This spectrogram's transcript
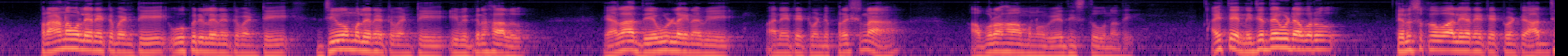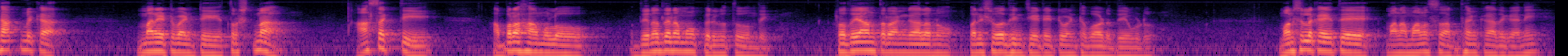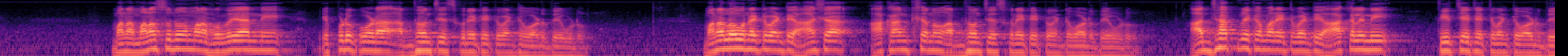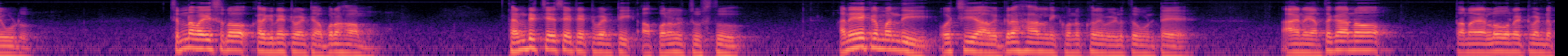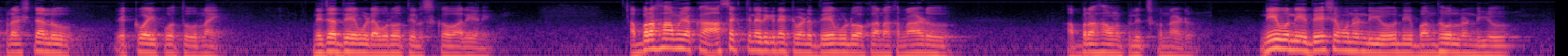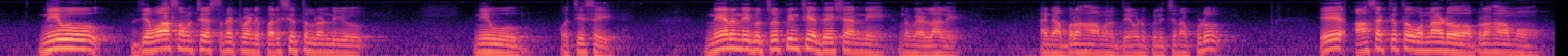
ప్రాణము లేనటువంటి ఊపిరి లేనటువంటి జీవము లేనటువంటి ఈ విగ్రహాలు ఎలా దేవుళ్ళైనవి అనేటటువంటి ప్రశ్న అబ్రహామును వేధిస్తూ ఉన్నది. అయితే నిజదేవుడు ఎవరు? తెలుసుకోవాలి అనేటటువంటి ఆధ్యాత్మిక మనటువంటి తృష్ణ ఆసక్తి అబ్రహాములో దినదినము పెరుగుతూ ఉంది. హృదయాంతరంగాలను పరిశోధించేటటువంటి వాడు దేవుడు. మనుషులకైతే మన మనసు అర్థం కాదు కానీ మన మనసును మన హృదయాన్ని ఎప్పుడు కూడా అర్థం చేసుకునేటటువంటి వాడు దేవుడు. మనలో ఉన్నటువంటి ఆశ ఆకాంక్షను అర్థం చేసుకునేటటువంటి వాడు దేవుడు. ఆధ్యాత్మికమైనటువంటి ఆకలిని తీర్చేటటువంటి వాడు దేవుడు. చిన్న వయసులో కలిగినటువంటి అబ్రహాము తండ్రి చేసేటటువంటి ఆ పనులు చూస్తూ అనేక మంది వచ్చి ఆ విగ్రహాలని కొనుక్కొని వెళుతూ ఉంటే ఆయన ఎంతగానో తనలో ఉన్నటువంటి ప్రశ్నలు ఎక్కువైపోతూ ఉన్నాయి. నిజ దేవుడు ఎవరో తెలుసుకోవాలి అని. అబ్రహాం యొక్క ఆసక్తిని ఎరిగినటువంటి దేవుడు ఒకనొక నాడు అబ్రహామును పిలుచుకున్నాడు. నీవు నీ దేశము నుండి నీ బంధువుల నుండి నీవు నివాసం చేస్తున్నటువంటి పరిస్థితుల నుండి నీవు వచ్చేసేయి. నేను నీకు చూపించే దేశాన్ని నువ్వు వెళ్ళాలి అని అబ్రహామును దేవుడు పిలిచినప్పుడు ఏ ఆసక్తితో ఉన్నాడో అబ్రహాము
